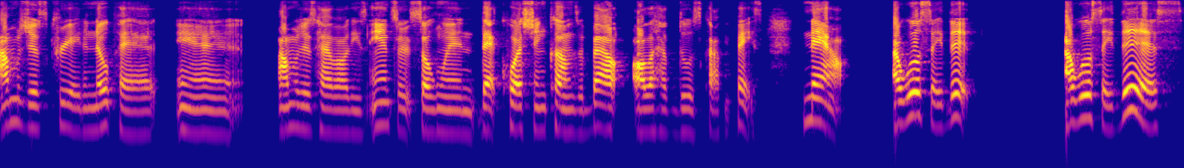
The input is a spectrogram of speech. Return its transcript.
I'm gonna just create a notepad and I'm gonna just have all these answers. So when that question comes about, all I have to do is copy paste. Now, I will say that I will say this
